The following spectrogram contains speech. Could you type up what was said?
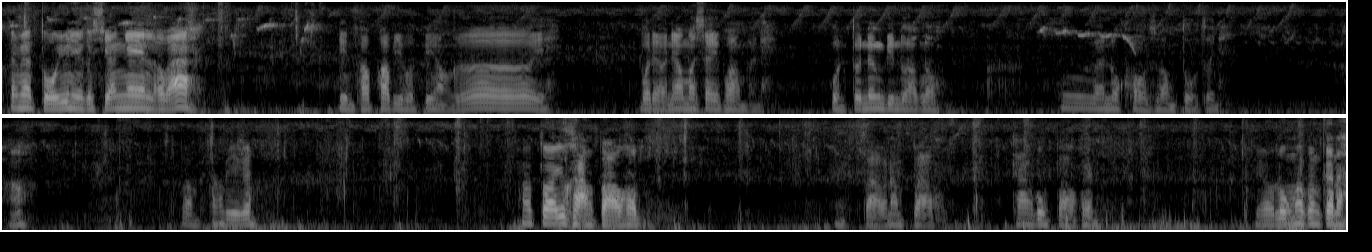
ใครแม่ตัวอยู่นี่ก็เสียงแง่นแล้ววะดินพับๆอยู่หดพี่น้องเอ้ยบ่ได้เอาแนวมาใส่พร้อมไปนี่ฝนตัวนึงบินดอกเราโอ้ว่านกเขาสองตัวตัวนี้เอาพร้อมไปทั้งเบกันเอาตัวอยู่ขางเปล่าครับ เปล่าน้ำเปล่าทางลงเปล่าเพิ่นเดี๋ยวลงมากันกันนะ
